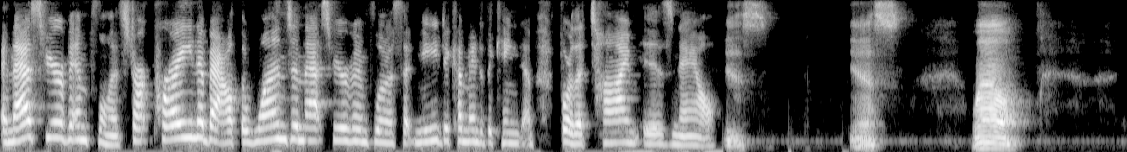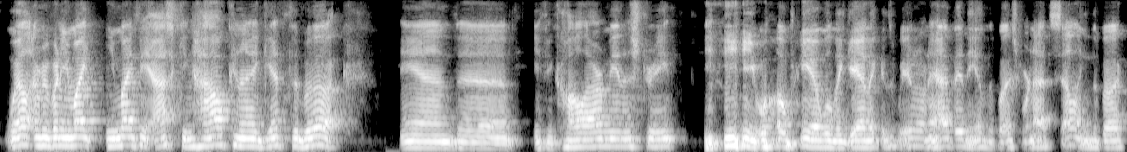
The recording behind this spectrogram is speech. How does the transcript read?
And that sphere of influence, start praying about the ones in that sphere of influence that need to come into the kingdom for the time is now. Yes. Yes. Wow. Well, everybody, you might you might be asking, how can I get the book? And uh, if you call our ministry, you won't be able to get it because we don't have any of the books. We're not selling the book,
